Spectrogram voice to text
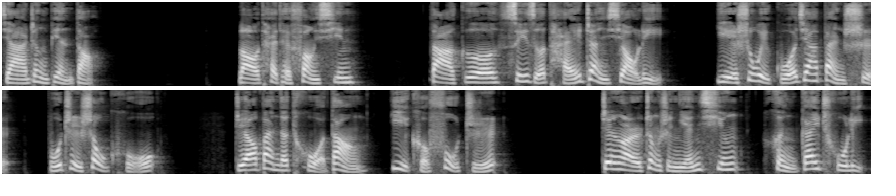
贾政便道：“老太太放心，大哥虽则台战效力，也是为国家办事，不致受苦。只要办得妥当，亦可复职。真儿正是年轻，很该出力。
